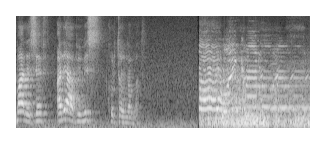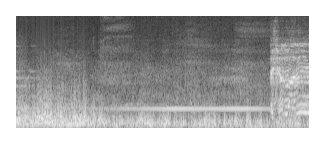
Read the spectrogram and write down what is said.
maalesef Ali abimiz kurtarılamadı. Eşhedü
